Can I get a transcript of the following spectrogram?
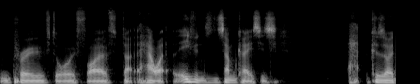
improved or if I've done, how I, even in some cases because I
